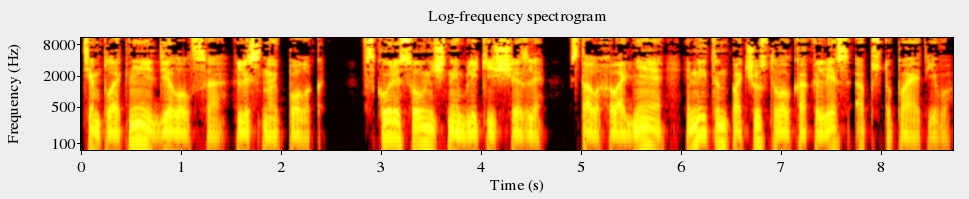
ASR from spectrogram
тем плотнее делался лесной полог. Вскоре солнечные блики исчезли, стало холоднее, и Нейтон почувствовал, как лес обступает его.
